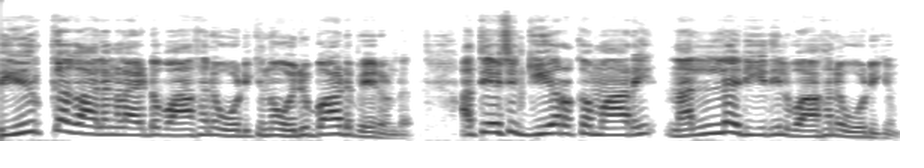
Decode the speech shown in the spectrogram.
ദീർഘകാലങ്ങളായിട്ട് വാഹനം ഓടിക്കുന്ന ഒരുപാട് പേരുണ്ട്. അത്യാവശ്യം ഗിയറൊക്കെ മാറി നല്ല രീതിയിൽ വാഹനം ഓടിക്കും.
